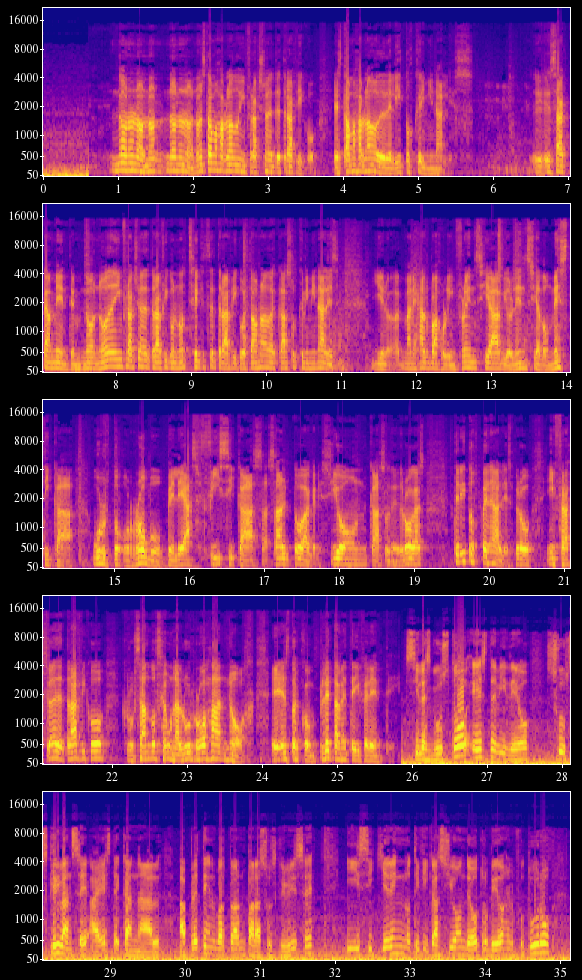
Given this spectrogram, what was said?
No, no, no, no, no, no, no, estamos hablando de infracciones de tráfico, estamos hablando de delitos criminales. E, exactamente, no, no de infracción de tráfico, no tickets de tráfico, estamos hablando de casos criminales, manejados bajo la influencia, violencia doméstica, hurto o robo, peleas físicas, asalto, agresión, casos de drogas, delitos penales, pero infracciones de tráfico cruzándose una luz roja, no, e, esto es completamente diferente. Si les gustó este video, suscríbanse a este canal, aprieten el botón para suscribirse y si quieren notificación de otros videos en el futuro,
